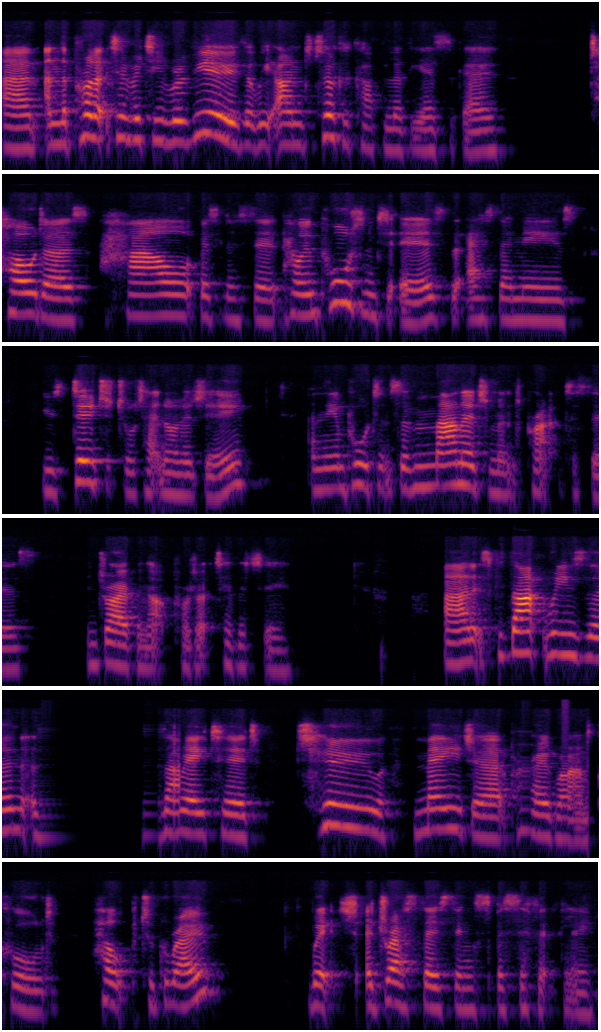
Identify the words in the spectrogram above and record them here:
Um, and the productivity review that we undertook a couple of years ago told us how businesses, how important it is that SMEs use digital technology and the importance of management practices in driving up productivity. And it's for that reason that created two major programs called Help to Grow, which address those things specifically.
